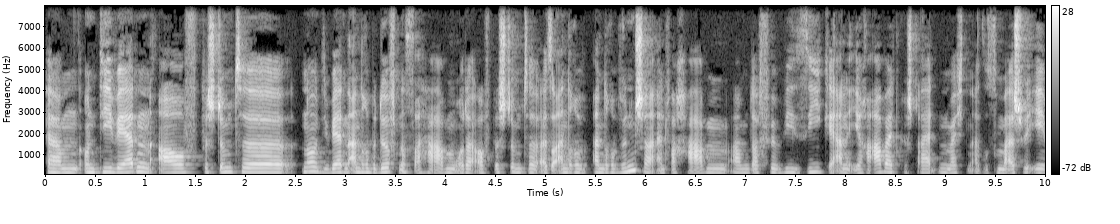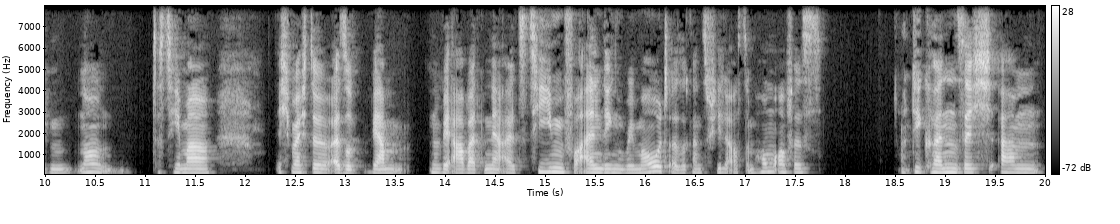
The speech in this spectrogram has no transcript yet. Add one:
Ähm, und die werden auf bestimmte, ne, die werden andere Bedürfnisse haben oder auf bestimmte, also andere, andere Wünsche einfach haben ähm, dafür, wie sie gerne ihre Arbeit gestalten möchten. Also zum Beispiel eben ne, das Thema, ich möchte, also wir haben, ne, wir arbeiten ja als Team vor allen Dingen remote, also ganz viele aus dem Homeoffice. Und die können sich ähm,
